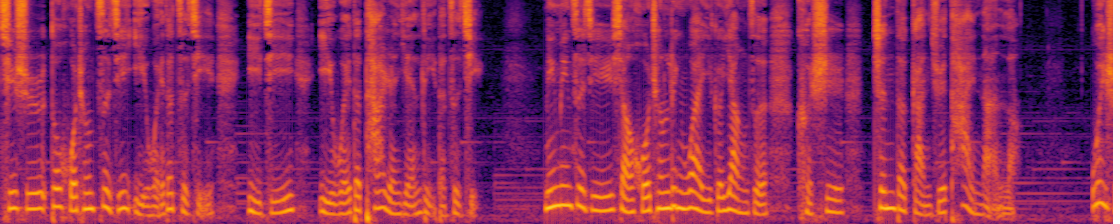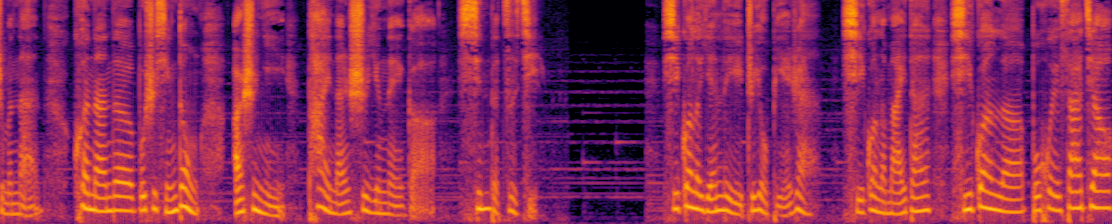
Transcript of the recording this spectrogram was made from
其实都活成自己以为的自己，以及以为的他人眼里的自己。明明自己想活成另外一个样子，可是真的感觉太难了。为什么难？困难的不是行动，而是你太难适应那个新的自己。习惯了眼里只有别人。习惯了埋单，习惯了不会撒娇，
